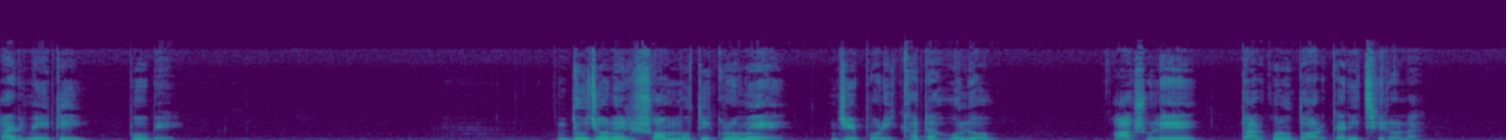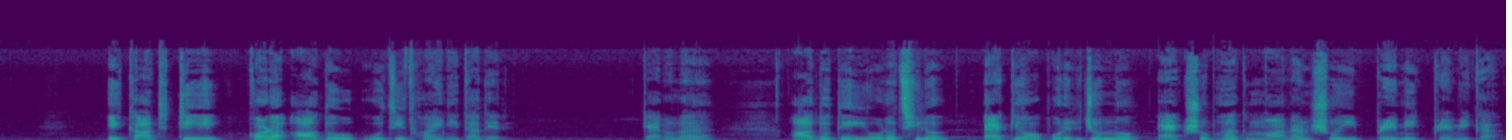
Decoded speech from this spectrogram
আর মেয়েটি পূবে। দুজনের সম্মতিক্রমে যে পরীক্ষাটা হলো, আসলে তার কোনো দরকারই ছিল না। এ কাজটি করা আদৌ উচিত হয়নি তাদের। কেননা আদতেই ওরা ছিল একে অপরের জন্য একশো ভাগ মানানসই প্রেমিক প্রেমিকা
